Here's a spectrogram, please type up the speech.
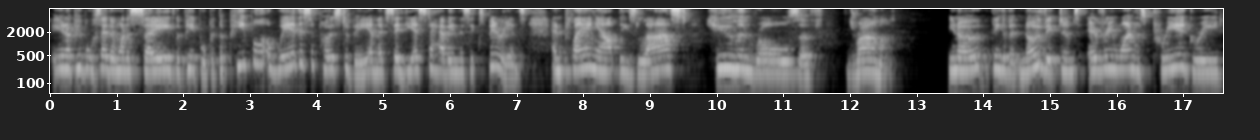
You know, people say they want to save the people, but the people are where they're supposed to be, and they've said yes to having this experience and playing out these last human roles of drama. You know, think of it no victims, everyone has pre agreed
